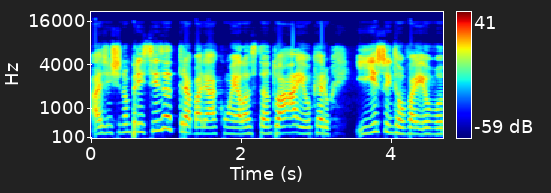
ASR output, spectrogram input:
a gente não precisa trabalhar com elas tanto. Ah, eu quero isso, então vai, eu vou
